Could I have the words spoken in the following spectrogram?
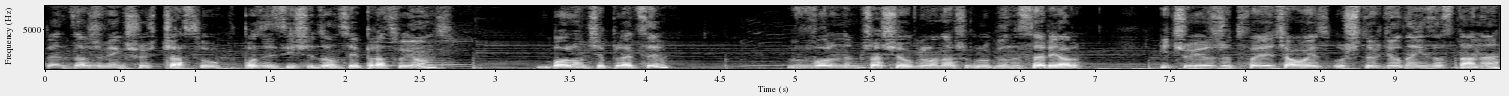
Spędzasz większość czasu w pozycji siedzącej pracując? Bolą cię plecy? W wolnym czasie oglądasz ulubiony serial i czujesz, że twoje ciało jest usztywnione i zastane?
